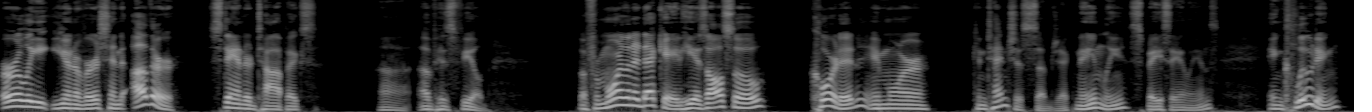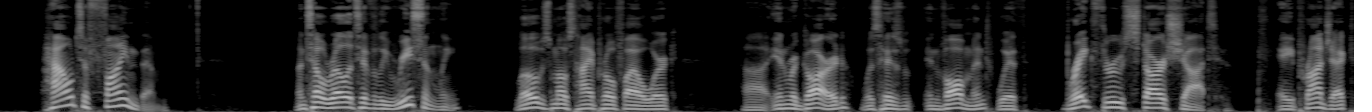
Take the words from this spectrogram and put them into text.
early universe, and other standard topics uh, of his field. But for more than a decade, he has also courted a more contentious subject, namely space aliens, including how to find them. Until relatively recently, Loeb's most high profile work Uh, in regard was his involvement with Breakthrough Starshot, a project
